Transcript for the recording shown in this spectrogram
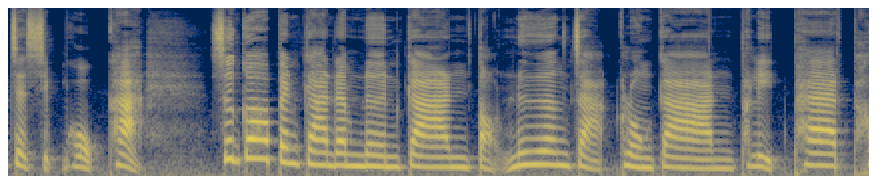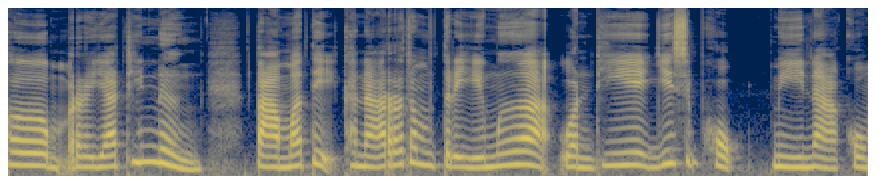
2576 ค่ะ ซึ่งก็เป็นการดำเนินการต่อเนื่องจากโครงการผลิตแพทย์เพิ่มระยะที่ 1 ตามมติคณะรัฐมนตรีเมื่อวันที่ 26 มีนาคม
